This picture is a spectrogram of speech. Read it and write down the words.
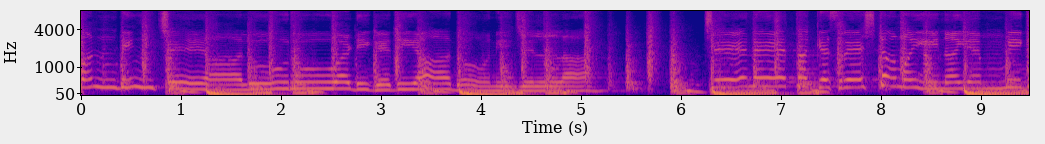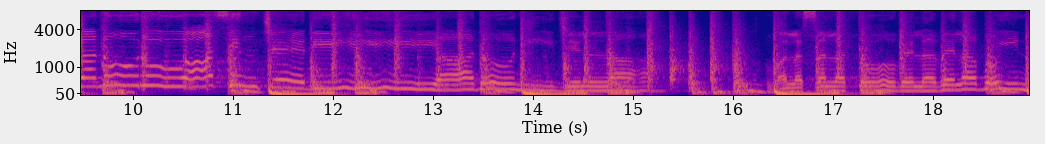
పండించే ఆలూరు అడిగేది ఆదోని జిల్లా. చేనేతకి శ్రేష్టమైన ఎమ్మిగ నూరు ఆశించేది ఆదోని సలసలతో వెలవెలబోయిన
